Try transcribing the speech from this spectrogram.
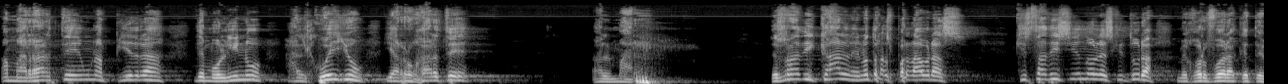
Amarrarte una piedra de molino al cuello y arrojarte al mar. Es radical, en otras palabras. ¿Qué está diciendo la escritura? Mejor fuera que te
